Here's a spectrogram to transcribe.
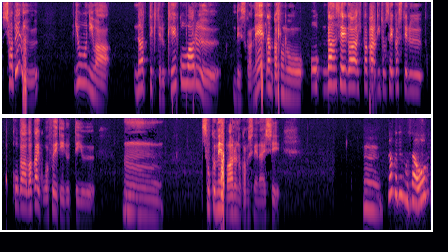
喋るようにはなってきてる傾向はあるんですかね。なんかそのお男性が比較的女性化してる子が若い子が増えているっていう、うん、側面もあるのかもしれないし。うん。なんかでもさ、欧米っ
